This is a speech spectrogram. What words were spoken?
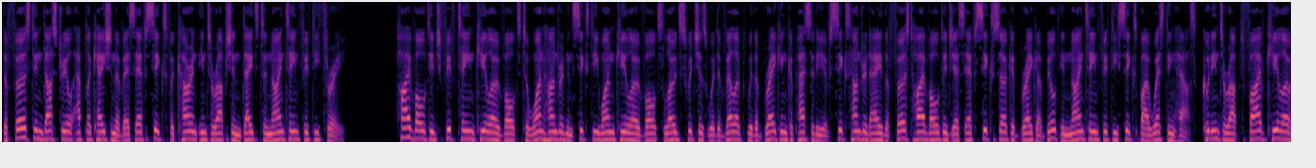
The first industrial application of SF6 for current interruption dates to 1953. High voltage 15 kV to 161 kV load switches were developed with a breaking capacity of 600 A. The first high voltage SF6 circuit breaker built in 1956 by Westinghouse, could interrupt 5 kA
